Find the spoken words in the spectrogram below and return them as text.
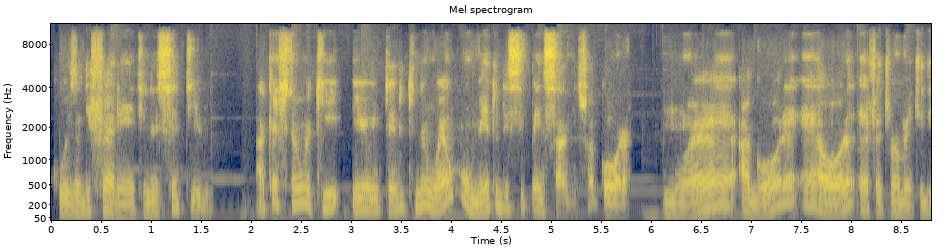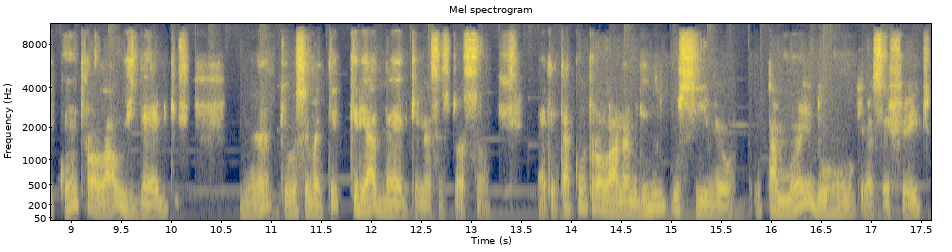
coisa diferente nesse sentido. A questão aqui, eu entendo que não é o momento de se pensar nisso agora. Não é agora é a hora efetivamente de controlar os débitos, né? Porque você vai ter que criar débito nessa situação. É tentar controlar na medida do possível o tamanho do rumo que vai ser feito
